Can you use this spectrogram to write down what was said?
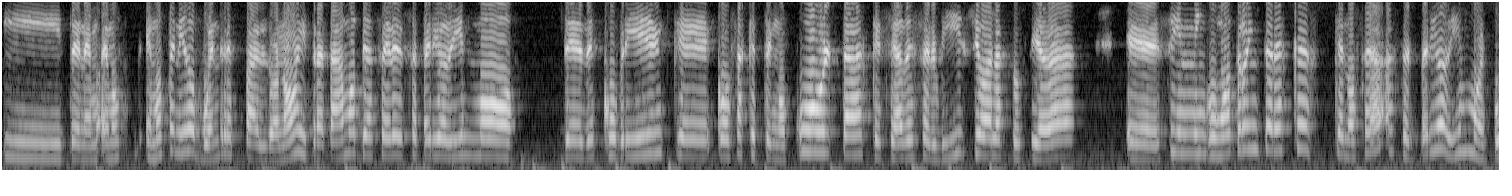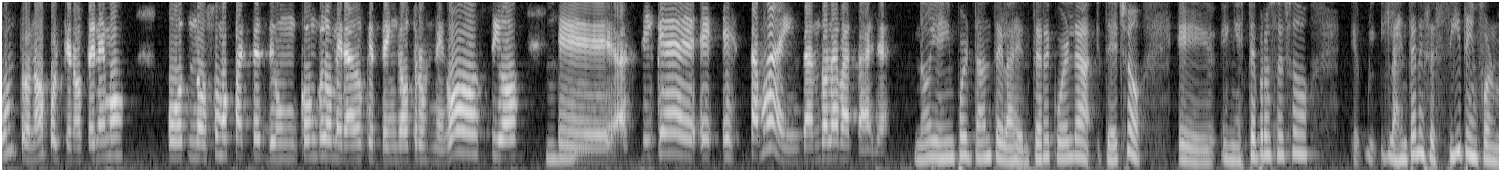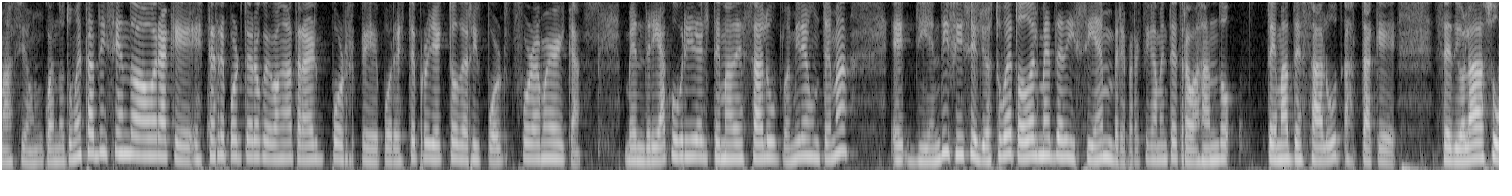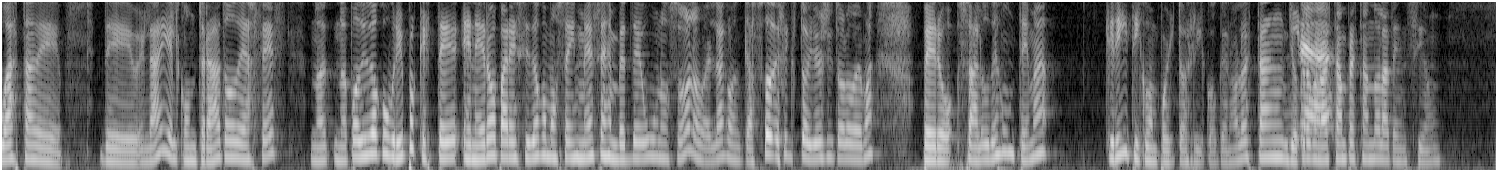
y tenemos hemos hemos tenido buen respaldo, ¿no? Y tratamos de hacer ese periodismo de descubrir que cosas que estén ocultas, que sea de servicio a la sociedad, eh, sin ningún otro interés que, que no sea hacer periodismo y punto, ¿no? Porque no tenemos o no somos parte de un conglomerado que tenga otros negocios, eh, así que eh, estamos ahí dando la batalla. No, y es importante, la gente recuerda, de hecho, en este proceso eh, la gente necesita información. Cuando tú me estás diciendo ahora que este reportero que van a traer por, eh, por este proyecto de Report for America vendría a cubrir el tema de salud, pues mira, es un tema eh, bien difícil. Yo estuve todo el mes de diciembre prácticamente trabajando temas de salud hasta que se dio la subasta de, de ¿verdad? Y el contrato de ACES. No, no, he podido cubrir porque este enero ha parecido como seis meses en vez de uno solo, ¿verdad? Con el caso de Sixto George y todo lo demás. Pero salud es un tema crítico en Puerto Rico, que no lo están, yo creo que no están prestando la atención.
